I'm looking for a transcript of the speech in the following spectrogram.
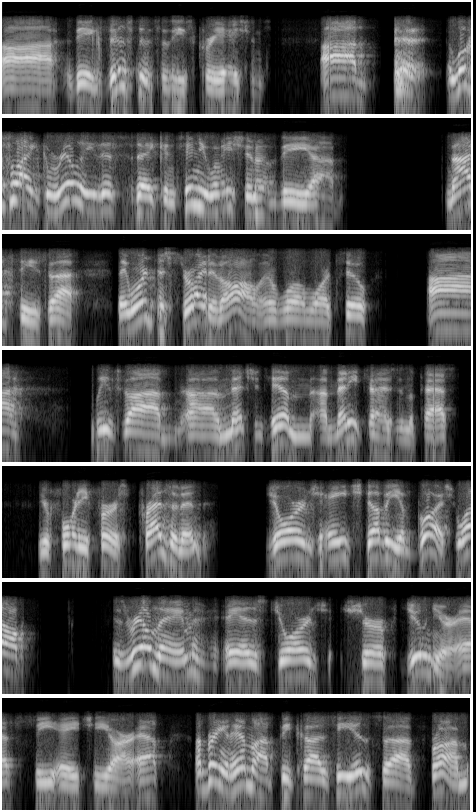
uh, the existence of these creations. Uh, it looks like really this is a continuation of the uh, Nazis. Uh, they weren't destroyed at all in World War II. Uh, we've uh, uh, mentioned him uh, many times in the past. Your 41st president, George H.W. Bush. Well, his real name is George Scherf Jr., S C H E R F. I'm bringing him up because he is uh, from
